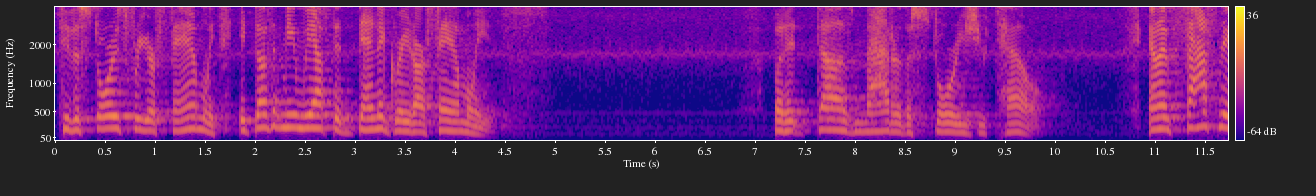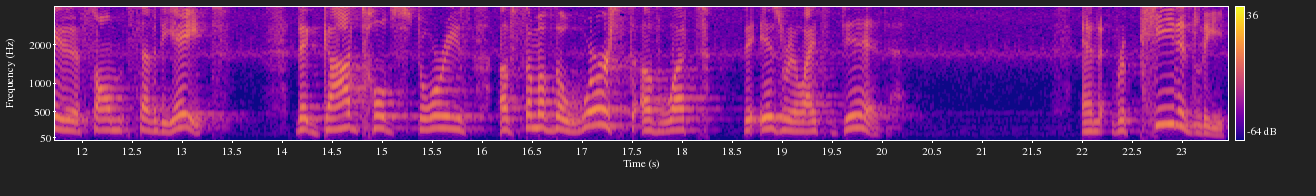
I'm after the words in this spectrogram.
See, the stories for your family, it doesn't mean we have to denigrate our families. But it does matter the stories you tell. And I'm fascinated at Psalm 78 that God told stories of some of the worst of what the Israelites did. And repeatedly,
